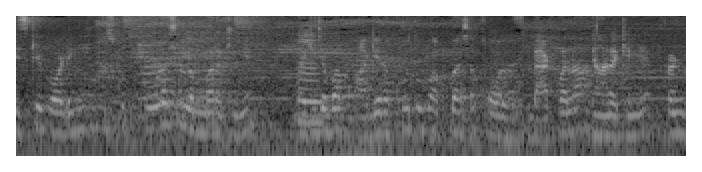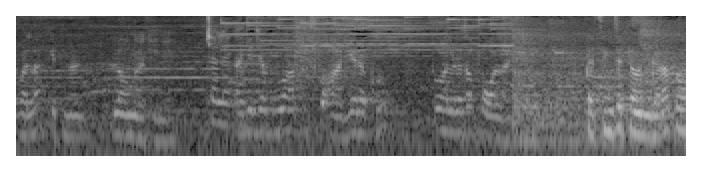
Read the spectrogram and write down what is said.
इसके अकॉर्डिंग हम इसको थोड़ा सा लंबा रखेंगे ताकि हम्म। जब आप आगे रखो तो वो आपको ऐसा फॉल है बैक वाला यहाँ रखेंगे फ्रंट वाला इतना लॉन्ग रखेंगे। चलेगा। ताकि जब वो आप इसको आगे रखो तो हल्का सा फॉल आए प्रेसिंग से टर्न करा तो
